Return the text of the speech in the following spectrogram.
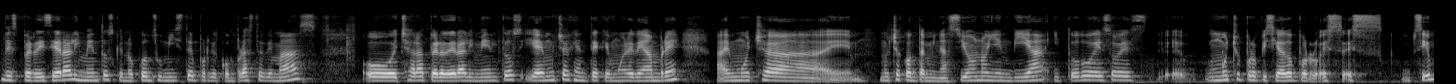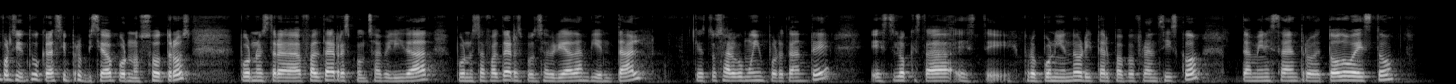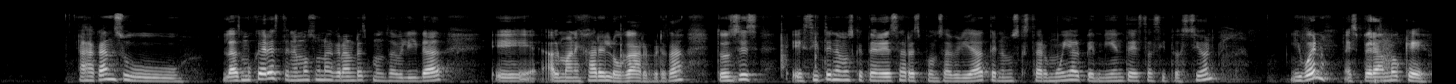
desperdiciar alimentos que no consumiste porque compraste de más o echar a perder alimentos. Y hay mucha gente que muere de hambre, hay mucha, eh, mucha contaminación hoy en día y todo eso es eh, mucho propiciado por, es, es 100% casi propiciado por nosotros, por nuestra falta de responsabilidad, por nuestra falta de responsabilidad ambiental, que esto es algo muy importante, es lo que está este, proponiendo ahorita el Papa Francisco, también está dentro de todo esto. Hagan su... Las mujeres tenemos una gran responsabilidad eh, al manejar el hogar, ¿verdad? Entonces, eh, sí tenemos que tener esa responsabilidad, tenemos que estar muy al pendiente de esta situación. Y bueno, esperando que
